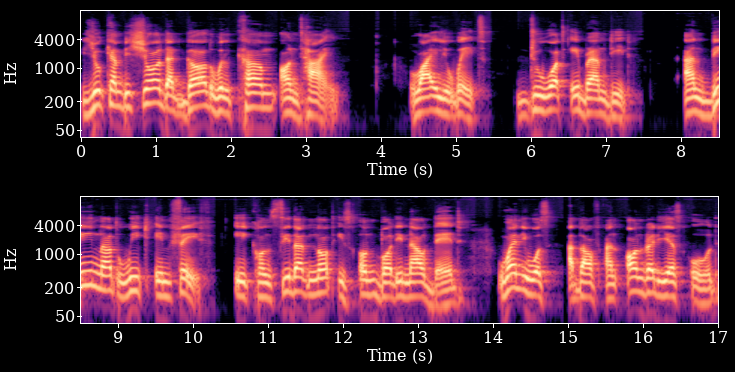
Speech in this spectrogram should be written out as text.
You can be sure that God will come on time. While you wait, do what Abraham did. And being not weak in faith, he considered not his own body now dead, when he was above an hundred years old,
